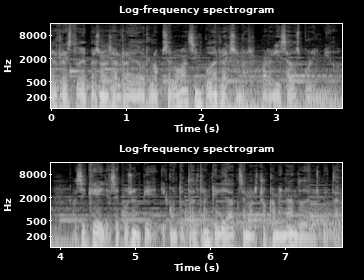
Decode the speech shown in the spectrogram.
El resto de personas alrededor la observaban sin poder reaccionar, paralizados por el miedo. Así que ella se puso en pie y con total tranquilidad se marchó caminando del hospital,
